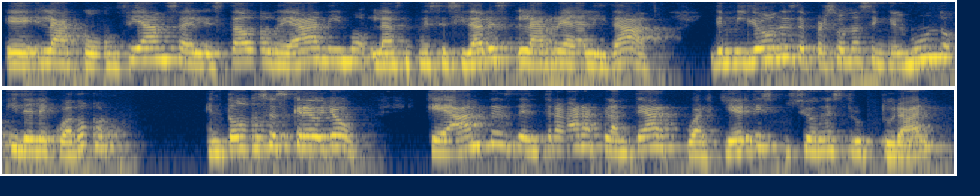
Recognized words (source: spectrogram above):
eh, la confianza, el estado de ánimo, las necesidades, la realidad de millones de personas en el mundo y del Ecuador. Entonces creo yo que antes de entrar a plantear cualquier discusión estructural,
